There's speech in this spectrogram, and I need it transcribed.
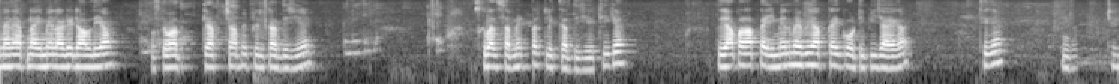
मैंने अपना ईमेल आईडी डाल दिया। उसके बाद कैप्चा भी फिल कर दीजिए। उसके बाद सबमिट पर क्लिक कर दीजिए, ठीक है? तो यहाँ पर आपका ईमेल में भी आपका एक ओटीपी जाएगा, ठीक है? ठीक। है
